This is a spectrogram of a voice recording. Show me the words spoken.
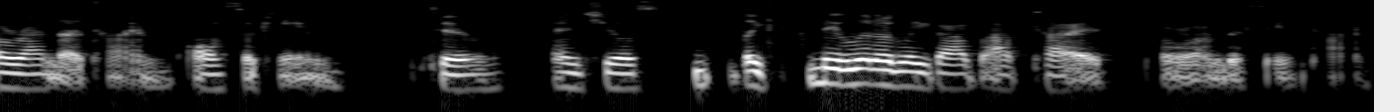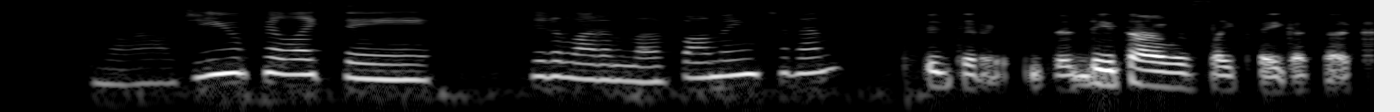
around that time also came too. And she was like, they literally got baptized around the same time. Wow. Do you feel like they did a lot of love bombing to them? They didn't. They thought it was like fake as heck.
